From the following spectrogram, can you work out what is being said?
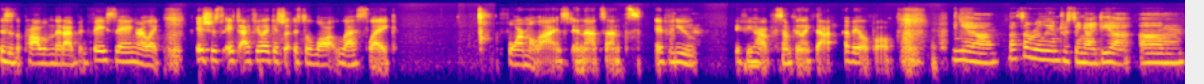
this is the problem that i've been facing or like it's just it's i feel like it's it's a lot less like formalized in that sense if you mm-hmm. if you have something like that available. Yeah that's a really interesting idea. Um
